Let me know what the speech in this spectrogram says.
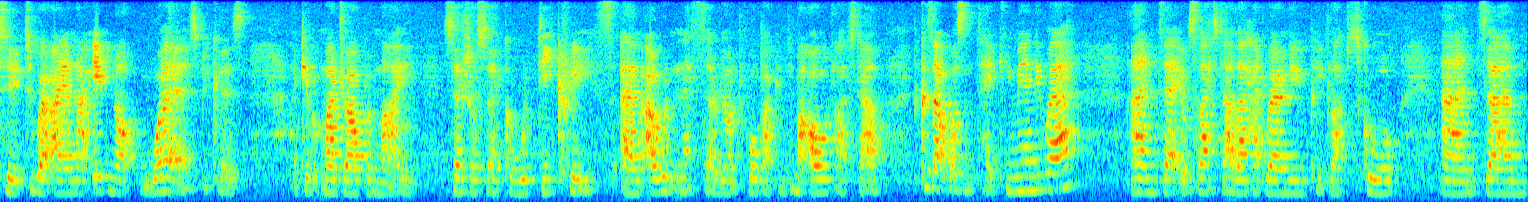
to, to where I am now if not worse because I give up my job and my social circle would decrease. Um, I wouldn't necessarily want to fall back into my old lifestyle because that wasn't taking me anywhere and uh, it was a lifestyle I had where I knew people after school and um,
